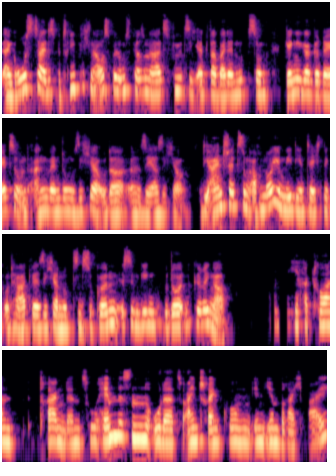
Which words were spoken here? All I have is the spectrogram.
Ein Großteil des betrieblichen Ausbildungspersonals fühlt sich etwa bei der Nutzung gängiger Geräte und Anwendungen sicher oder äh, sehr sicher. Die Einschätzung, auch neue Medientechnik und Hardware sicher nutzen zu können, ist hingegen bedeutend geringer. Und welche Faktoren tragen dann zu Hemmnissen oder zu Einschränkungen in Ihrem Bereich bei?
